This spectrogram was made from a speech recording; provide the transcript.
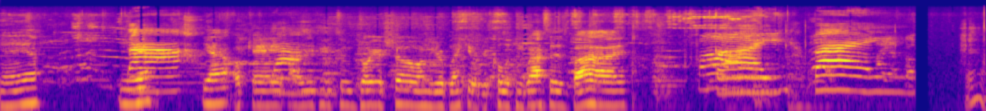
yeah. Yeah. Yeah, okay. I leave you to enjoy your show under your blanket with your cool looking glasses. Bye. Bye. Bye. Yes.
